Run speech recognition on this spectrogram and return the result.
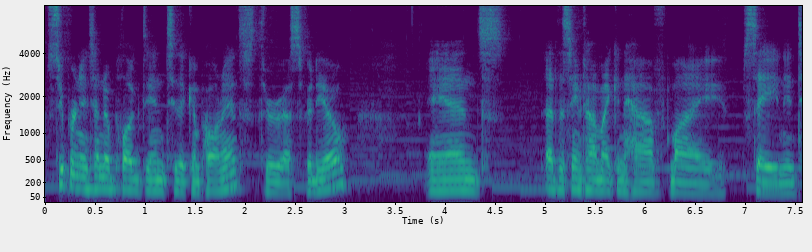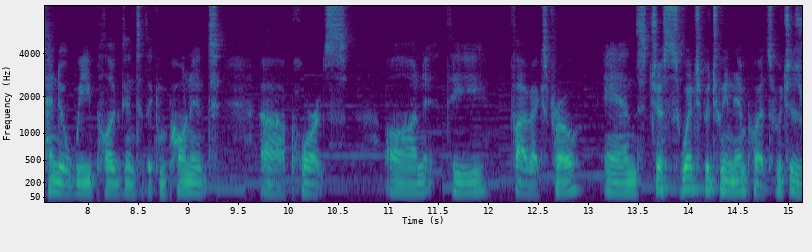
Super Nintendo plugged into the components through S-Video. And at the same time, I can have my, say, Nintendo Wii plugged into the component uh, ports on the 5X Pro and just switch between the inputs, which is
